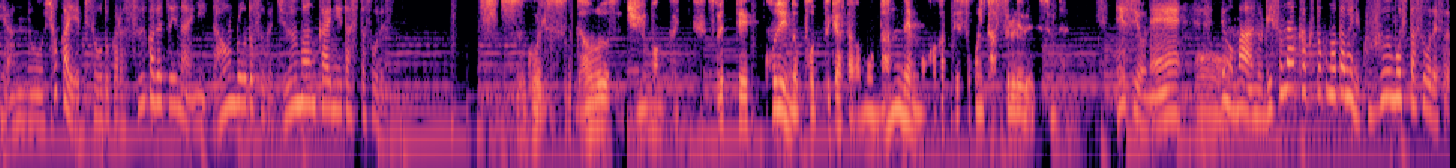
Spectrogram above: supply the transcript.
であの初回エピソードから数ヶ月以内にダウンロード数が10万回に達したそうです。すごいです。ダウンロード数10万回。それって個人のポッドキャスターがもう何年もかかってそこに達するレベルですよね。ですよね。でもまああのリスナー獲得のために工夫もしたそうです。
